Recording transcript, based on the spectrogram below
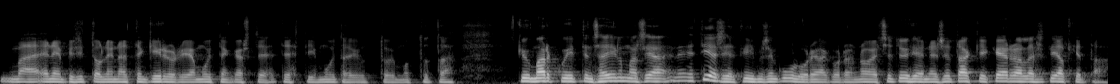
mä enempi sitten olin näiden kirjojen ja muiden kanssa te- tehtiin muita juttuja, mutta tota, kyllä Markku itsensä ilmaisi ja ne tiesi, että ihmisen kuuluu reagoida noin, että se tyhjenee se takki kerralla ja sitten jatketaan.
